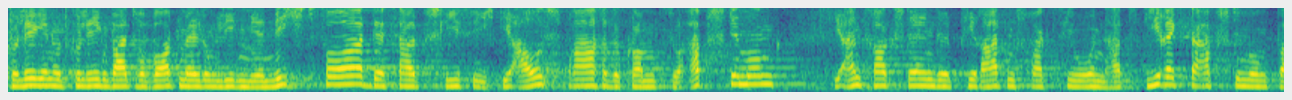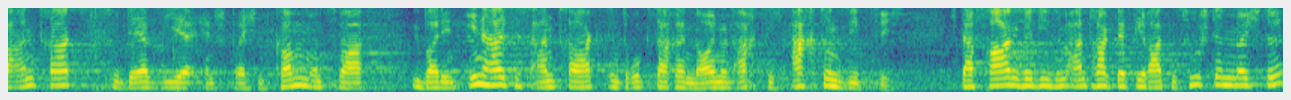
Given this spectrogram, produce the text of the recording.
Kolleginnen und Kollegen, weitere Wortmeldungen liegen mir nicht vor. Deshalb schließe ich die Aussprache. Wir kommen zur Abstimmung. Die antragstellende Piratenfraktion hat direkte Abstimmung beantragt, zu der wir entsprechend kommen, und zwar über den Inhalt des Antrags in Drucksache 8978. Ich darf fragen, wer diesem Antrag der Piraten zustimmen möchte.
